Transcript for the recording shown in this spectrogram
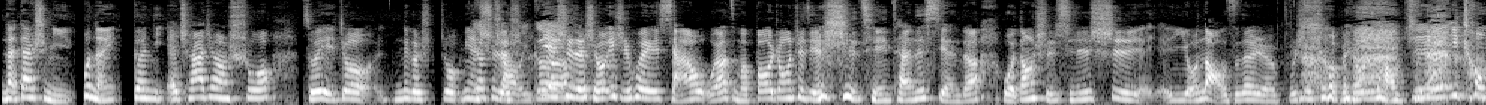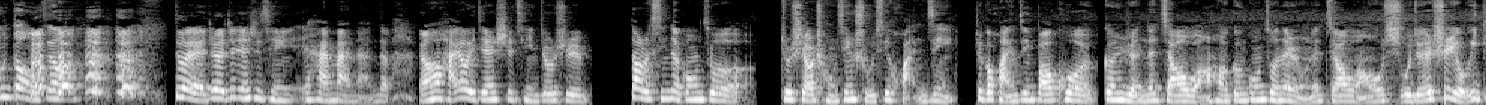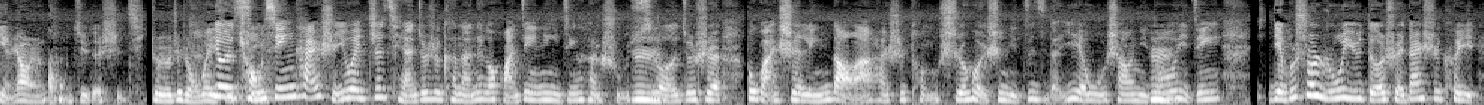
那但是你不能跟你 HR 这样说，所以就那个就面试的面试的时候一直会想要我要怎么包装这件事情，才能显得我当时其实是有脑子的人，不是说没有脑 子，一冲动就 对，就是这件事情还蛮难的。然后还有一件事情就是到了新的工作。就是要重新熟悉环境，这个环境包括跟人的交往，然后跟工作内容的交往，我是我觉得是有一点让人恐惧的事情，就是这种未知又重新开始，因为之前就是可能那个环境你已经很熟悉了，就是不管是领导啊，还是同事，或者是你自己的业务上，你都已经也不是说如鱼得水，但是可以。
